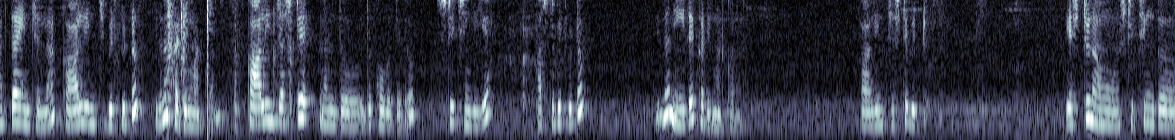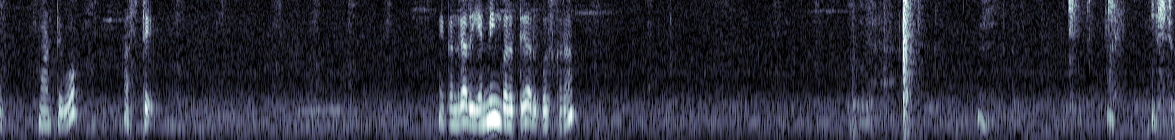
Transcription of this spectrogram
ಅರ್ಧ ಇಂಚಲ್ಲ ಕಾಲು ಇಂಚು ಬಿಟ್ಬಿಟ್ಟು ಇದನ್ನು ಕಟಿಂಗ್ ಮಾಡ್ಕೊಳ್ಳೋಣ. ಕಾಲು ಇಂಚ್ ಅಷ್ಟೇ ನಮ್ಮದು ಇದಕ್ಕೆ ಹೋಗುತ್ತೆ ಇದು ಸ್ಟಿಚಿಂಗಿಗೆ ಅಷ್ಟು ಬಿಟ್ಬಿಟ್ಟು ಇದನ್ನ ನೀಟೇ ಕಟಿಂಗ್ ಮಾಡ್ಕೊಳ್ಳೋಣ. ಕಾಲು ಇಂಚ್ ಅಷ್ಟೇ ಬಿಟ್ಟು. ಎಷ್ಟು ನಾವು ಸ್ಟಿಚಿಂಗ್ ಮಾಡ್ತೇವೋ ಅಷ್ಟೇ. ಯಾಕಂದರೆ ಅದು ಎಮ್ಮಿಂಗ್ ಬರುತ್ತೆ ಅದಕ್ಕೋಸ್ಕರ. ಇಷ್ಟು.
